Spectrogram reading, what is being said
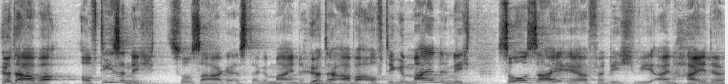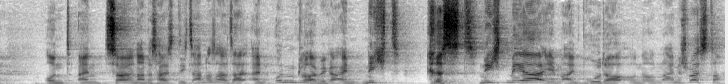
Hört er aber auf diese nicht, so sage es der Gemeinde. Hört er aber auf die Gemeinde nicht, so sei er für dich wie ein Heide und ein Zöllner. Das heißt nichts anderes als ein Ungläubiger, ein Nicht-Christ, nicht mehr eben ein Bruder und eine Schwester.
